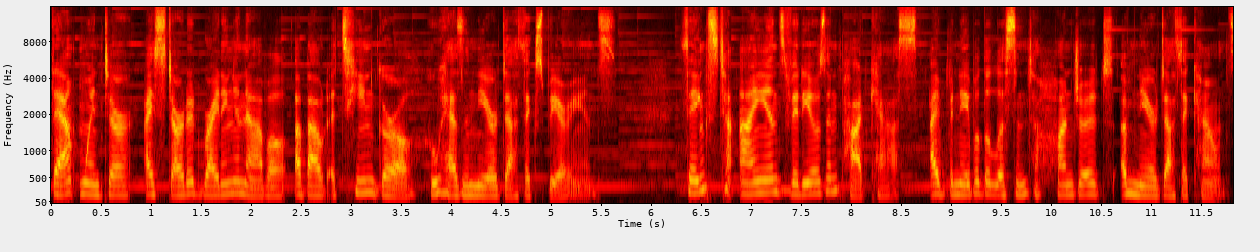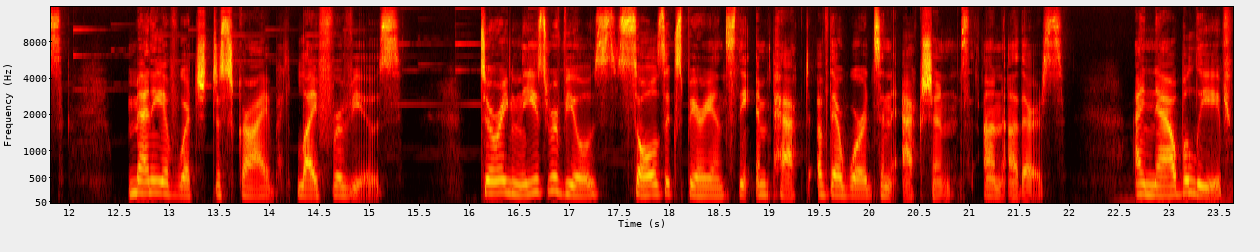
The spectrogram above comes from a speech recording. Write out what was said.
That winter, I started writing a novel about a teen girl who has a near death experience. Thanks to Ian's videos and podcasts, I've been able to listen to hundreds of near death accounts, many of which describe life reviews. During these reviews, souls experience the impact of their words and actions on others. I now believe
